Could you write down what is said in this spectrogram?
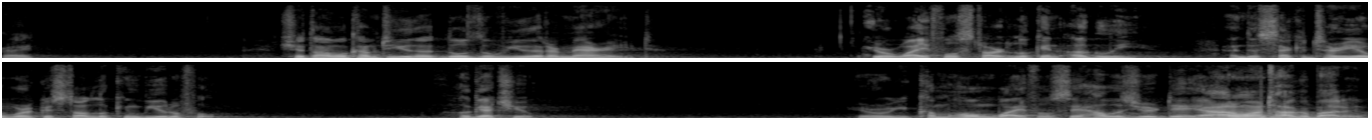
right? Shaitan will come to you, those of you that are married. Your wife will start looking ugly, and the secretary of work will start looking beautiful. He'll get you. You come home, wife will say, How was your day? I don't want to talk about it.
